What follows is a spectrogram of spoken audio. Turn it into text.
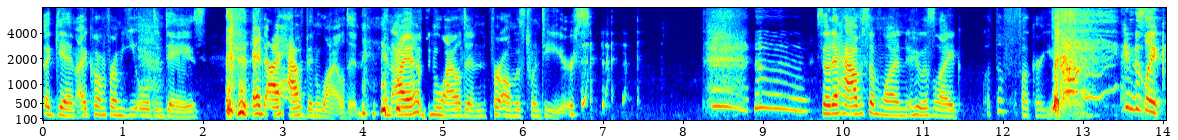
again, I come from ye olden days and I have been wildin'. And I have been wildin' for almost 20 years. So to have someone who is like, what the fuck are you doing? I'm just like,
